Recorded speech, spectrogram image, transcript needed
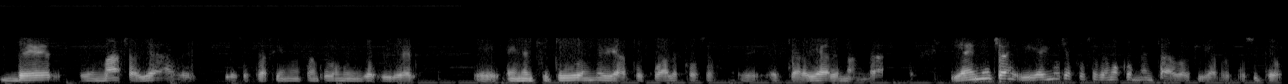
ver eh, más allá de lo que se está haciendo en Santo Domingo y ver eh, en el futuro inmediato cuáles cosas estaría demandando Y hay muchas y hay muchas cosas que hemos comentado aquí a propósito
